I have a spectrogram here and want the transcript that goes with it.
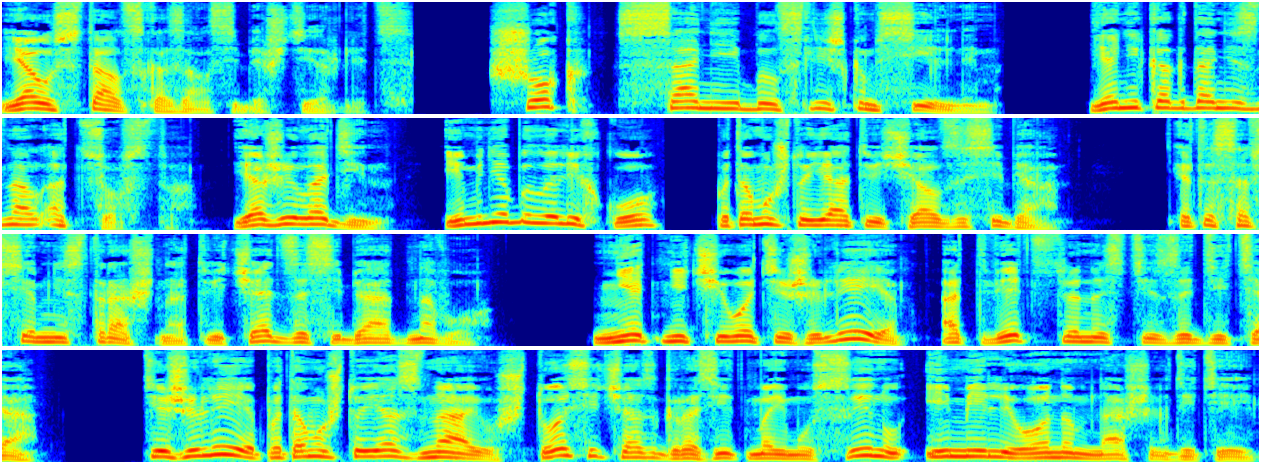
«Я устал», — сказал себе Штирлиц. Шок с Саней был слишком сильным. Я никогда не знал отцовства. Я жил один, и мне было легко, потому что я отвечал за себя. Это совсем не страшно отвечать за себя одного. Нет ничего тяжелее ответственности за дитя. Тяжелее, потому что я знаю, что сейчас грозит моему сыну и миллионам наших детей.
